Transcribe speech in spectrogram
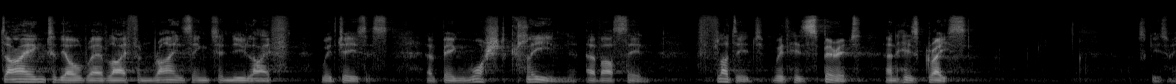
dying to the old way of life and rising to new life with Jesus, of being washed clean of our sin, flooded with His Spirit and His grace. Excuse me,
